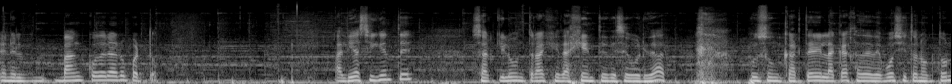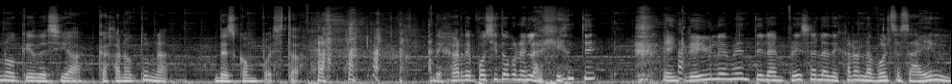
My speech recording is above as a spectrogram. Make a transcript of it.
en el banco del aeropuerto. Al día siguiente, se alquiló un traje de agente de seguridad puso un cartel en la caja de depósito nocturno que decía caja nocturna descompuesta. Dejar depósito con el agente e increíblemente la empresa le dejaron las bolsas a él.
